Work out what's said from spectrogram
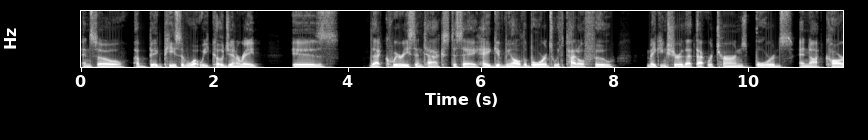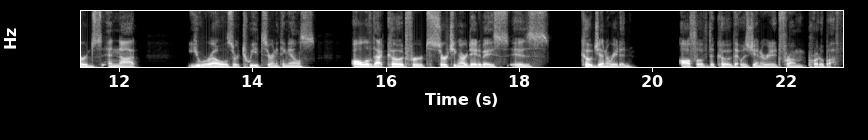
And so, a big piece of what we code generate is that query syntax to say, hey, give me all the boards with title foo, making sure that that returns boards and not cards and not URLs or tweets or anything else. All of that code for searching our database is code generated off of the code that was generated from protobuf.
